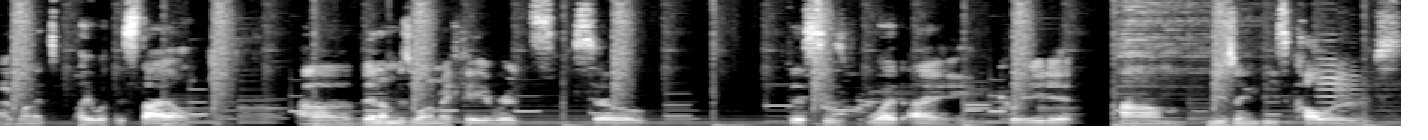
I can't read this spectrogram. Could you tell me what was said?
I wanted to play with the style. Uh, Venom is one of my favorites, so this is what I created um, using these colors.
